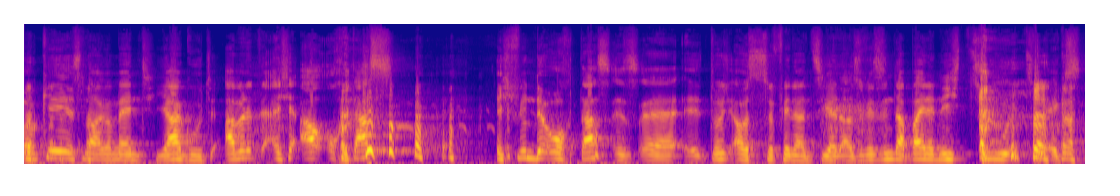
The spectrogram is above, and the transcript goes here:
okay, ist ein Argument. Ja, gut. Aber ich, auch das, ich finde auch das ist äh, durchaus zu finanzieren. Also wir sind da beide nicht zu, zu ex,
